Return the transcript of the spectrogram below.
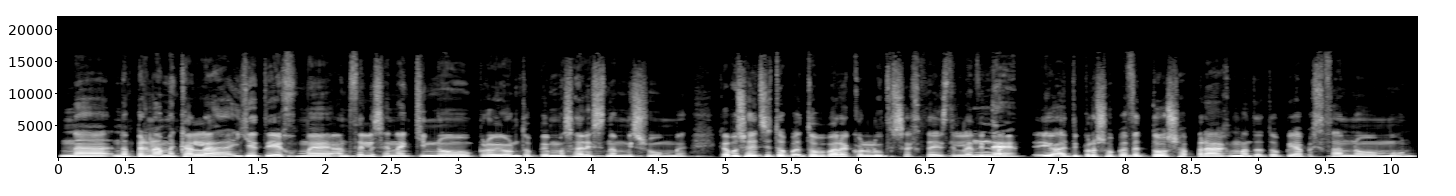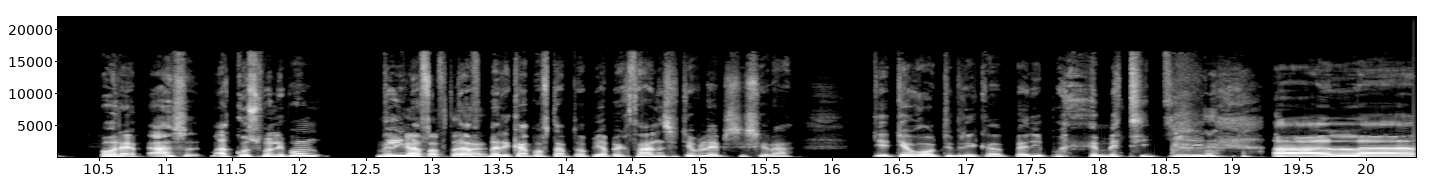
να, να περνάμε καλά γιατί έχουμε αν θέλεις ένα κοινό προϊόν το οποίο μας αρέσει να μισούμε. Κάπως έτσι το, το παρακολούθησα χθες. Δηλαδή Ναι. πα- ε, αντιπροσώπευε τόσα πράγματα τα οποία απεχθανόμουν Ωραία. Ας ακούσουμε λοιπόν τι Μερικά είναι από αυτά. μερικά από αυτά τα οποία απεχθάνεσαι και βλέπεις τη σειρά. Και, και εγώ τη βρήκα περίπου εμετική, αλλά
